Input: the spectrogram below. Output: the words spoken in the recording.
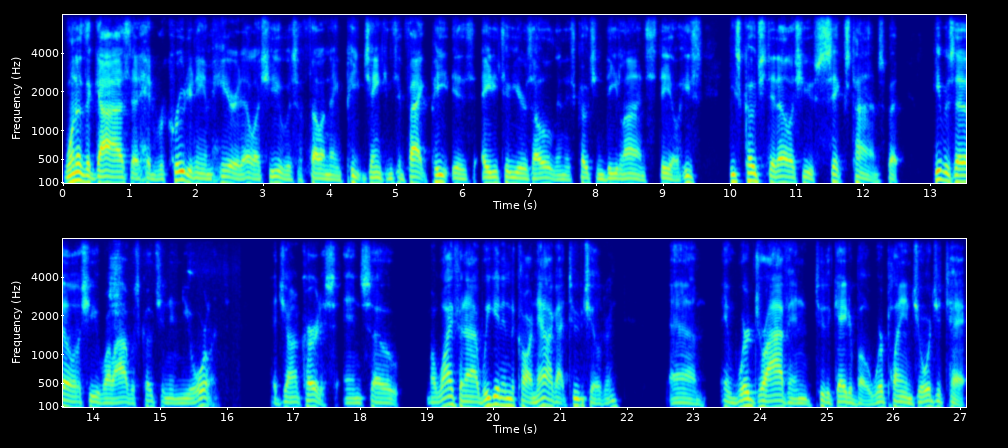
one of the guys that had recruited him here at LSU was a fellow named Pete Jenkins. In fact, Pete is 82 years old and is coaching D line still. He's he's coached at LSU six times, but he was at LSU while I was coaching in New Orleans at John Curtis. And so my wife and I, we get in the car. Now I got two children. Um, and we're driving to the Gator Bowl. We're playing Georgia Tech,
